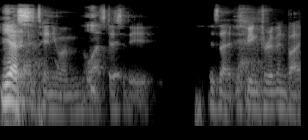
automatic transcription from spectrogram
Yes. continuum elasticity, is that being driven by?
